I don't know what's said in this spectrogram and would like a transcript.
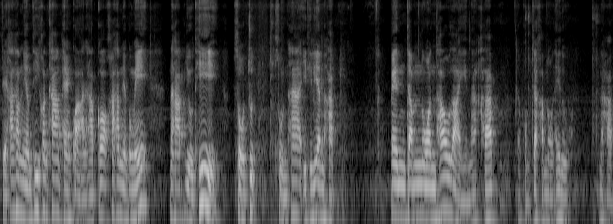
เสียค่าธรรมเนียมที่ค่อนข้างแพงกว่านะครับ ก็ค่าธรรมเนียมตรงนี้นะครับ อยู่ที่ 0.05 อีเทเรียมนะครับ เป็นจำนวนเท่าไหร่นะครับเดี๋ยวผมจะคำนวณให้ดูนะครับ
